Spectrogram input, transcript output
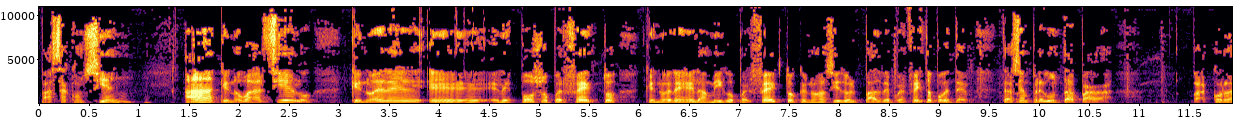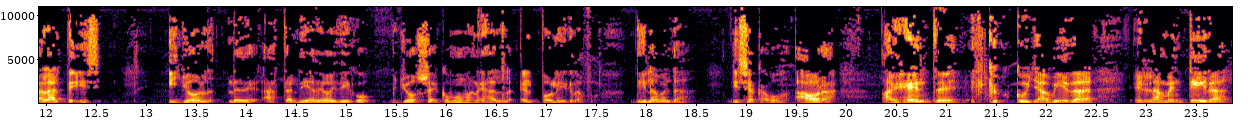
pasa con 100. Ah, que no vas al cielo, que no eres eh, el esposo perfecto, que no eres el amigo perfecto, que no has sido el padre perfecto, porque te, te hacen preguntas para, para acorralarte. Y, y yo le, hasta el día de hoy digo, yo sé cómo manejar el polígrafo. Di la verdad y se acabó. Ahora, hay gente cuya vida es la mentira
